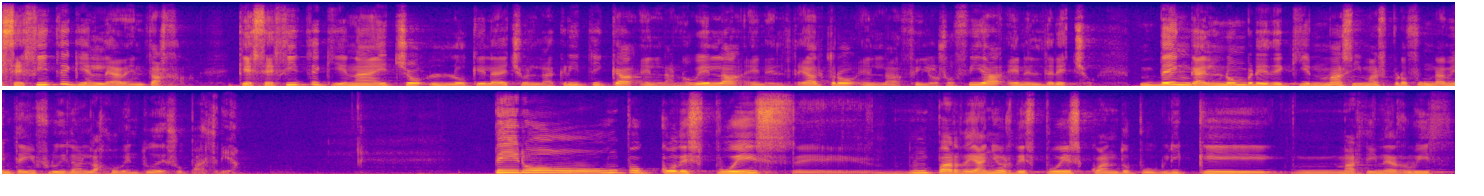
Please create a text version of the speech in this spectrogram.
se cite quien le aventaja, que se cite quien ha hecho lo que él ha hecho en la crítica, en la novela, en el teatro, en la filosofía, en el derecho. Venga el nombre de quien más y más profundamente ha influido en la juventud de su patria. Pero un poco después, eh, un par de años después, cuando publique mm, Martínez Ruiz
